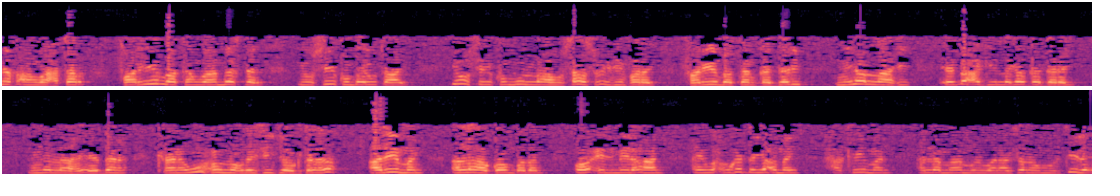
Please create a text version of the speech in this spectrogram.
نفعا وأحتر فريضة ومستر. يوصيكم بيوتاي يوصيكم الله ساسو إذن فري. فريضة قدري من الله إباعكي لك قدري. من الله إبنا. كان ووحو النغضي سيجي وقتها عليما الله قوم بضل أو علمي لآن أي وحو قد يعمي. حكيما اللهم أمل ونعسان ومرتيلة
